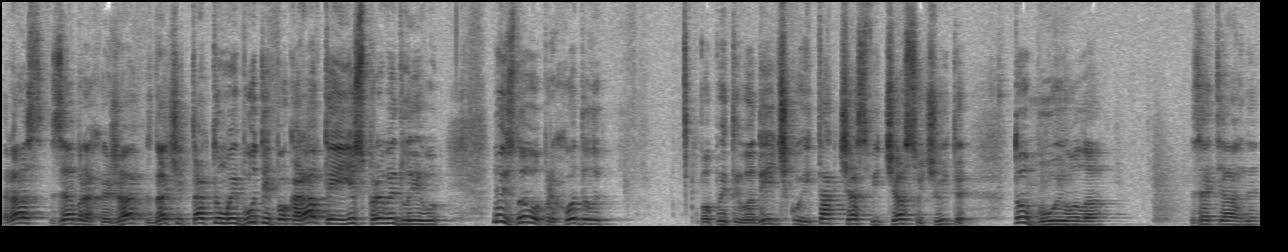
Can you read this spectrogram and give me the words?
Раз зебра хижак, значить так тому й бути, і покарав ти її справедливо. Ну і знову приходили попити водичку, і так час від часу, чуєте, то буйвола затягне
